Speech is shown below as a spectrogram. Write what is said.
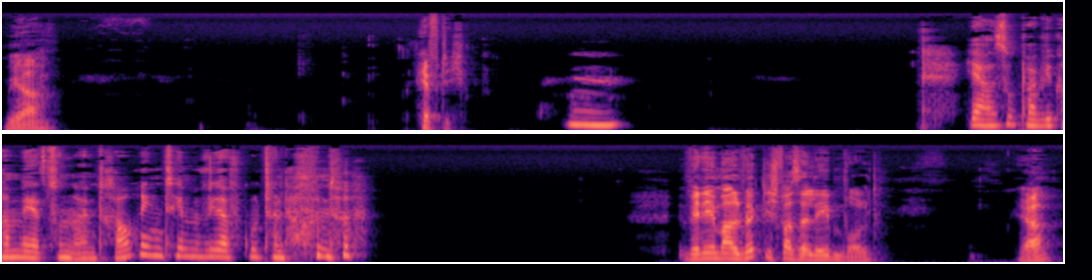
Ja. Heftig. Hm. Ja, super. Wie kommen wir jetzt von einem traurigen Thema wieder auf gute Laune? Wenn ihr mal wirklich was erleben wollt, ja.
